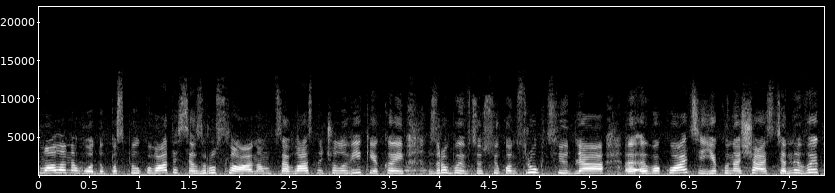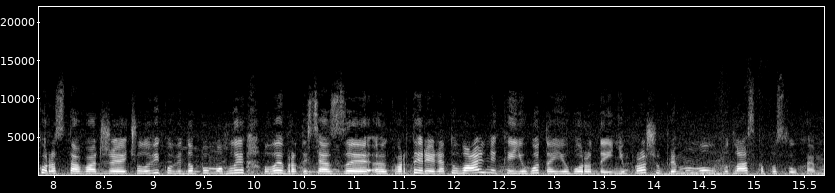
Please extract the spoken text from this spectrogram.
мала нагоду поспілкуватися з Русланом. Це власне чоловік, який зробив цю всю конструкцію для е, евакуації, яку на щастя не використав, адже чоловікові допомогли вибратися з е, квартири рятувальники його та його родині. Прошу пряму мову, будь ласка, послухаємо.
